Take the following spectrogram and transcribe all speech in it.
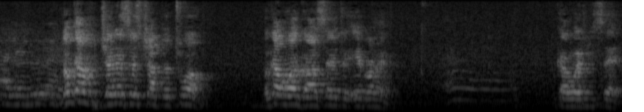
Hallelujah. Look at Genesis chapter 12. Look at what God said to Abraham. Look at what he said.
